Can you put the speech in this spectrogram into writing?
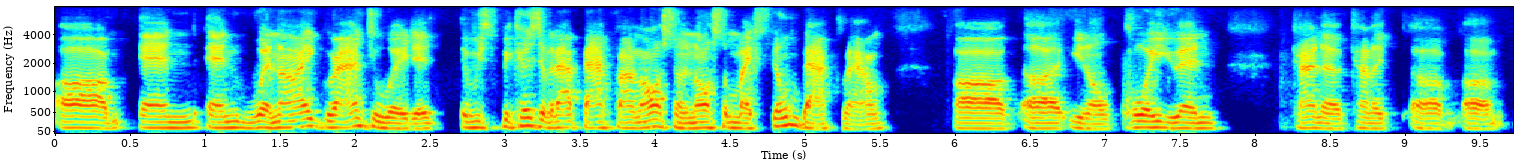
Um, and and when I graduated, it was because of that background also, and also my film background. Uh, uh, you know, Corey Yuen kind of kind of uh, um,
